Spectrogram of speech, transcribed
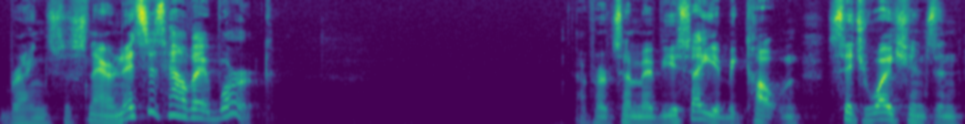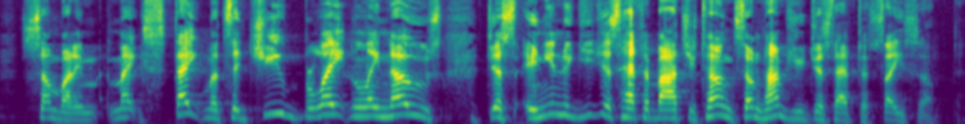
brings a snare. And this is how they work. I've heard some of you say you'd be caught in situations and somebody makes statements that you blatantly knows just and you know you just have to bite your tongue. Sometimes you just have to say something.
